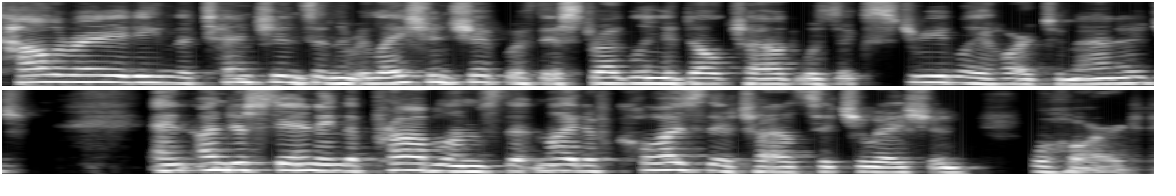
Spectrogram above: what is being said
tolerating the tensions in the relationship with their struggling adult child was extremely hard to manage. And understanding the problems that might have caused their child's situation were hard.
